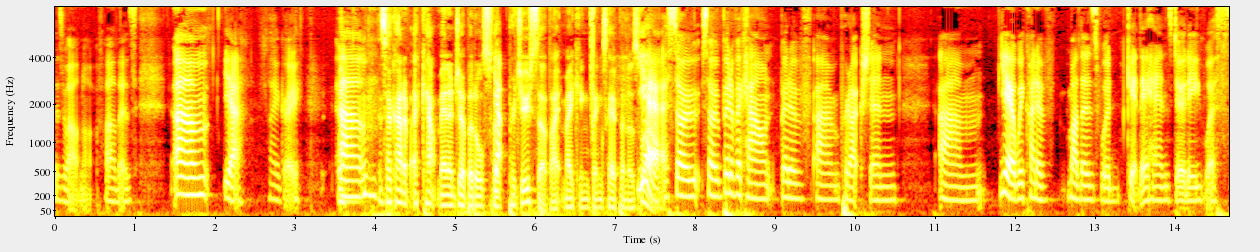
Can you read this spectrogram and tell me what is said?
as well, not fathers. Um, yeah, I agree. Um, So kind of account manager, but also Yep. producer, like making things happen as well. yeah, so so a bit of account, bit of um, production. Um, yeah, we kind of mothers would get their hands dirty with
